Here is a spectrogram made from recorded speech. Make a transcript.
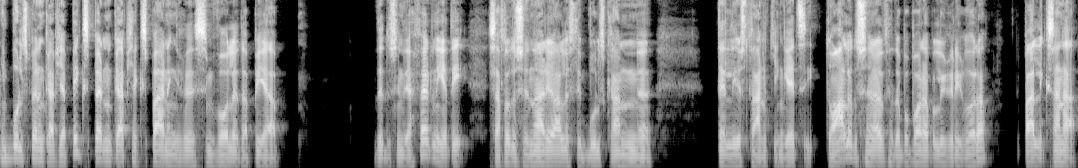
Οι Bulls παίρνουν κάποια picks, παίρνουν κάποια expiring συμβόλαια τα οποία δεν τους ενδιαφέρουν, γιατί σε αυτό το σενάριο άλλωστε οι Bulls κάνουν ε, τελείως tanking έτσι. Το άλλο το σενάριο θα το πω πάρα πολύ γρήγορα. Πάλι ξανά.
